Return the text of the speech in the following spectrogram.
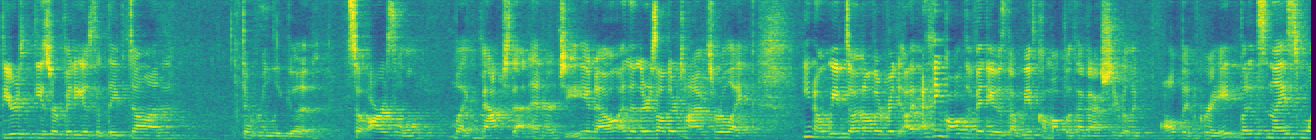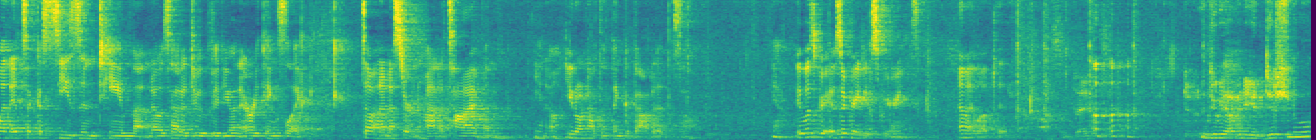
these, these are videos that they've done they're really good. So ours will like match that energy, you know. And then there's other times where like, you know, we've done other videos. I I think all the videos that we've come up with have actually really all been great. But it's nice when it's like a seasoned team that knows how to do a video and everything's like done in a certain amount of time, and you know, you don't have to think about it. So, yeah, it was great. It was a great experience, and I loved it. Awesome, thank you. Do we have any additional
